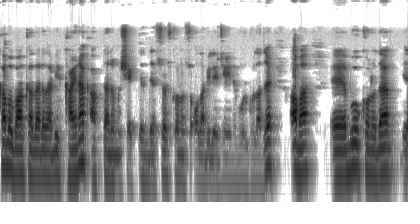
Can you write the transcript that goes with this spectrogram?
kamu bankalarına bir kaynak aktarımı şeklinde söz konusu olabileceğini vurguladı. Ama e, bu konuda e,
